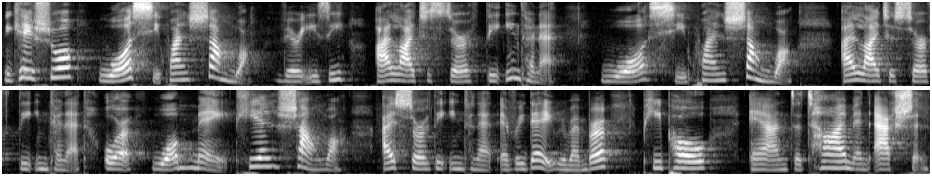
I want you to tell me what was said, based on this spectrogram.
你可以说我喜欢上网 very easy. I like to surf the internet. 我喜欢上网 I like to surf the internet. Or 我每天上网 I surf the internet every day. Remember, people and time and action.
